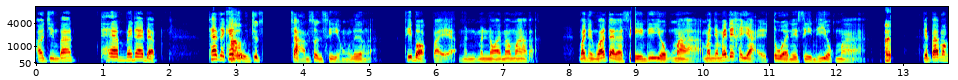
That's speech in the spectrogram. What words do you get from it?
เอาจริงป่ะแทบไม่ได้แบบ แทบจะแค่เอาศูนย์จุดสามส่วนสี่ของเรื่องอะที่บอกไปอะมันมันน้อยมากๆอะหมายถึงว่าแต่ละซีนที่ยกมา มันยังไม่ได้ขยายตัวในซีนที่ยกมา แต่ป้าบาง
